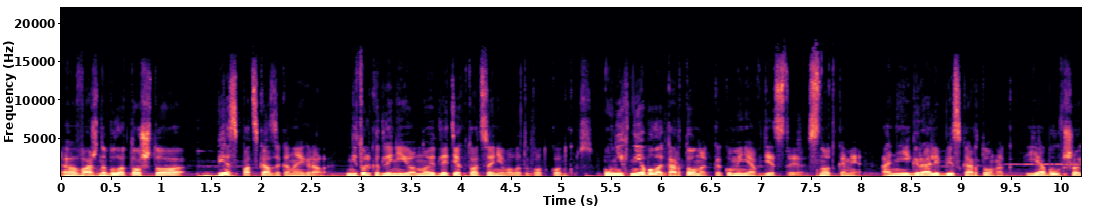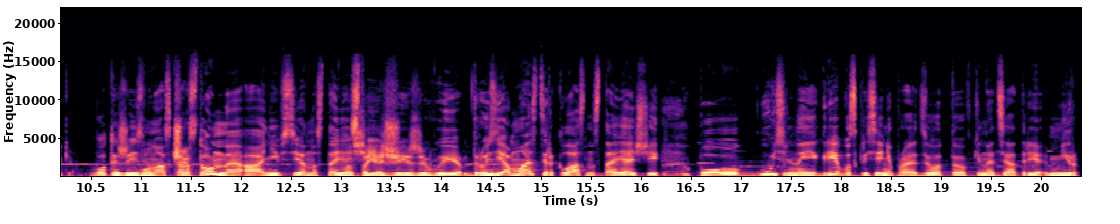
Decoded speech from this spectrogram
важно было то, что без подсказок она играла. Не только для нее, но и для тех, кто оценивал этот конкурс. У них не было картонок, как у меня в детстве, с нотками. Они играли без картонок. Я был в шоке. Вот и жизнь Вот у нас честно. картонная, а они все настоящие, Настоящие. и живые. Друзья, мастер-класс настоящий по гусельной игре в воскресенье пройдет э, в кинотеатре «Мир»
